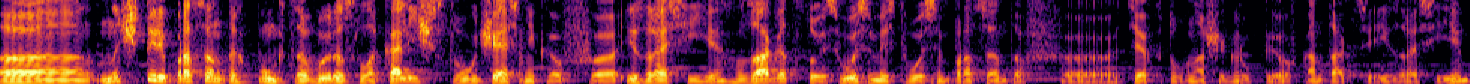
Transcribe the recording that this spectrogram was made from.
На 4 процентных пункта выросло количество участников из России за год, то есть 88% тех, кто в нашей группе ВКонтакте из России.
